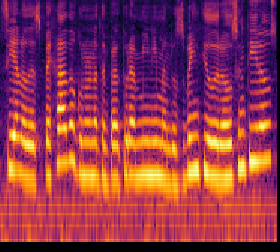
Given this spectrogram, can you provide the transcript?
cielo despejado con una temperatura mínima en los 22 grados centígrados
